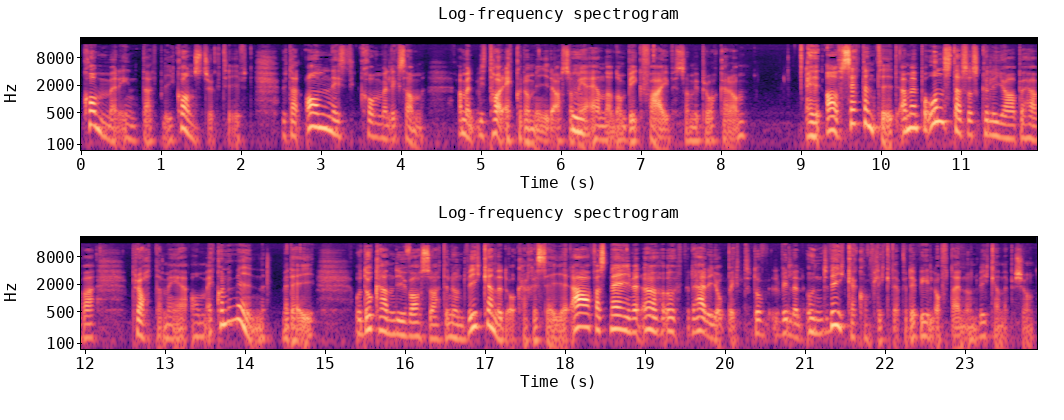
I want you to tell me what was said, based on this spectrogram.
kommer inte att bli konstruktivt. Utan om ni kommer liksom, ja men vi tar ekonomi då som är en av de big five som vi bråkar om. Eh, avsätt en tid, ja men på onsdag så skulle jag behöva prata med om ekonomin med dig. Och då kan det ju vara så att den undvikande då kanske säger, ja ah, fast nej men uh, uh, det här är jobbigt. Då vill den undvika konflikter för det vill ofta en undvikande person.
